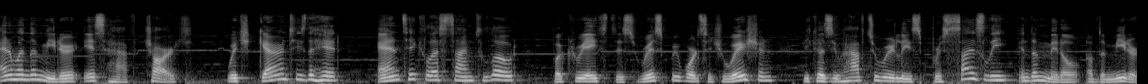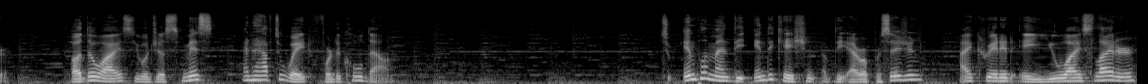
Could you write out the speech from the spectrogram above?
and when the meter is half charged, which guarantees the hit and takes less time to load but creates this risk-reward situation because you have to release precisely in the middle of the meter. Otherwise, you will just miss and have to wait for the cooldown. To implement the indication of the arrow precision, I created a UI slider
